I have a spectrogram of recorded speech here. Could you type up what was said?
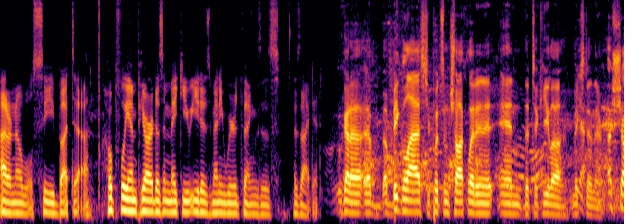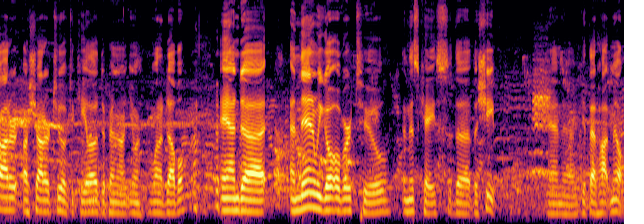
I don't know. We'll see. But uh, hopefully NPR doesn't make you eat as many weird things as, as I did. We've got a, a, a big glass. You put some chocolate in it and the tequila mixed yeah, in there. A shot or a shot or two of tequila, depending on you want to double, and uh, and then we go over to, in this case, the the sheep, and uh, get that hot milk.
